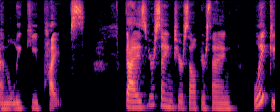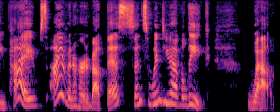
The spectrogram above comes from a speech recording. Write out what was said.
and leaky pipes. Guys, you're saying to yourself, you're saying, leaky pipes? I haven't heard about this. Since when do you have a leak? Well,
